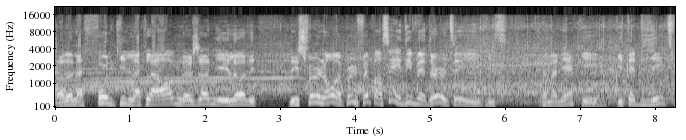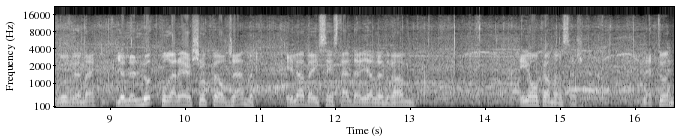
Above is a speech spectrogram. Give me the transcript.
Alors là, la foule qui l'acclame, le jeune, il est là, les, les, cheveux longs un peu, il fait penser à Eddie Vedder, tu sais, la manière qu'il est, habillé, tu vois vraiment, il a le look pour aller à un show Pearl Jam. Et là, ben, il s'installe derrière le drum et on commence à jouer. La tune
